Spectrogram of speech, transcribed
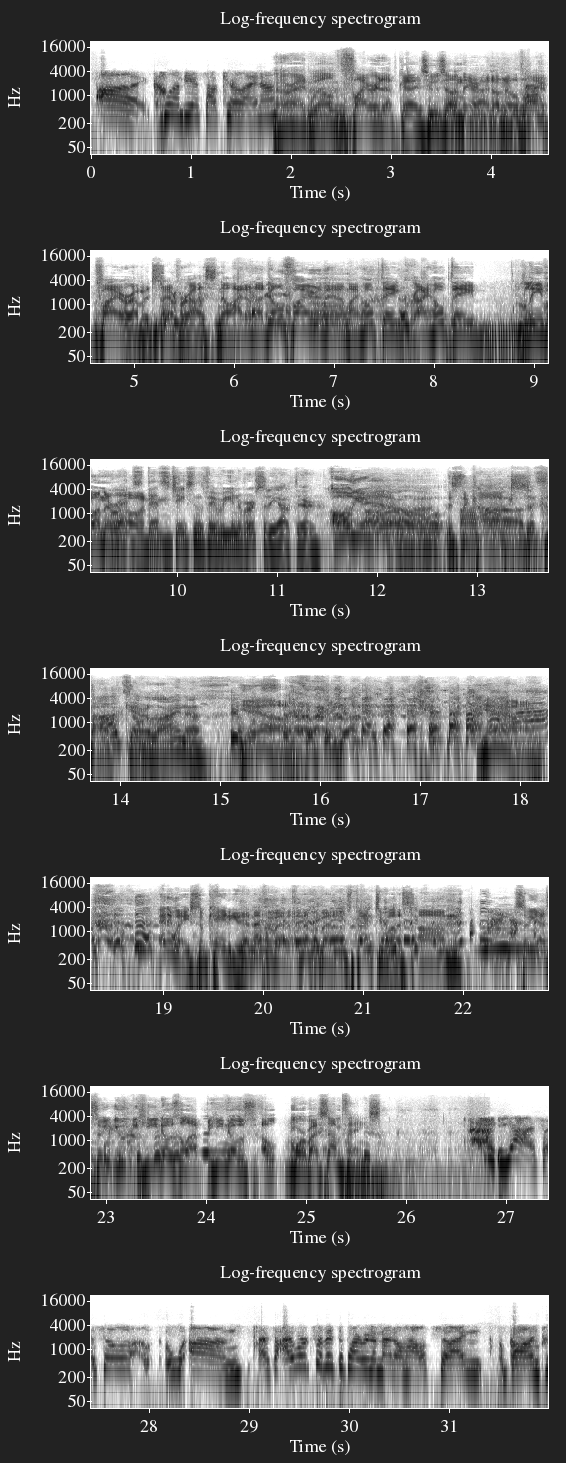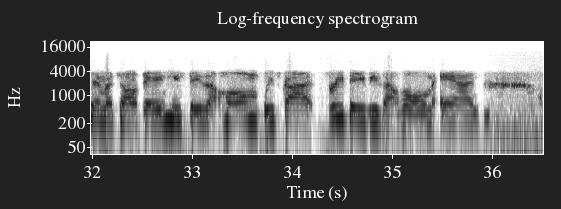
Uh, uh, Columbia, South Carolina. All right, well, fire it up, guys. Who's on there? I don't know. Fire, fire them. It's time for us. No, I don't know. Don't fire them. I hope they. I hope they leave on their That's, own. that's and- Jason's favorite university out there. Oh yeah, Oh, it's the uh, Cox. the South Carolina. Yeah. yeah. Anyway, so Katie, enough about enough about us. Back to us. Um, so yeah, so you he knows a lot. He knows a, more about some things. Yes. So, um, so I work for the Department of Mental Health, so I'm gone pretty much all day, and he stays at home. We've got three babies at home, and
